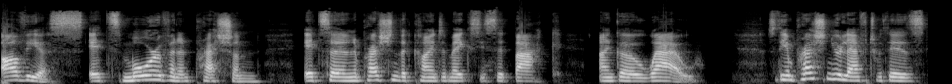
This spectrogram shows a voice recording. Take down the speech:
obvious. It's more of an impression. It's an impression that kind of makes you sit back and go, wow. So the impression you're left with is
